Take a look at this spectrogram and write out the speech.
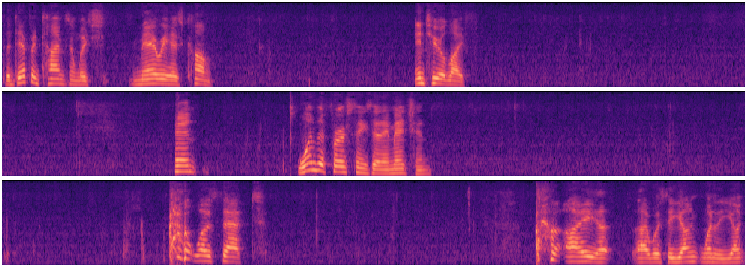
the different times in which Mary has come into your life. And one of the first things that I mentioned was that I uh, I was the young one of the young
